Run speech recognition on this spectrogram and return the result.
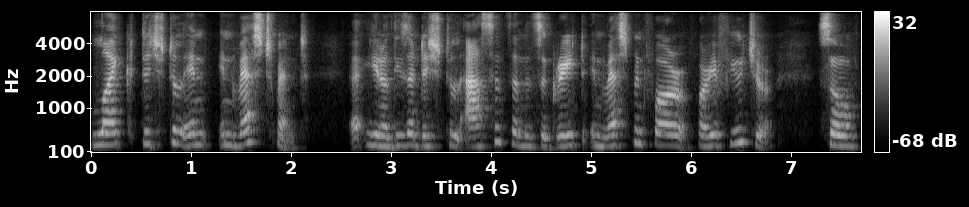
like digital in- investment. Uh, you know, these are digital assets, and it's a great investment for for your future. So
